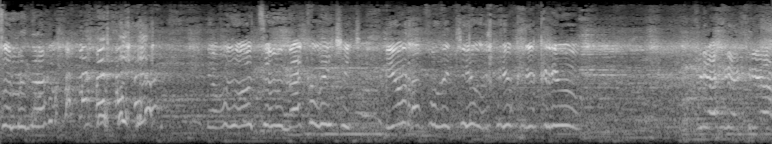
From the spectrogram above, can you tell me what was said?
це мене. Я подумав, це мене кличуть. Юра полетіли. Крю-крю-крю. Кря-кря-кря.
